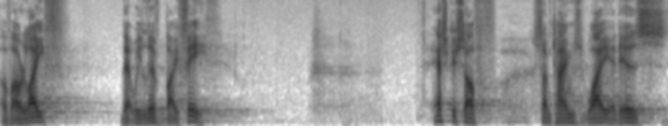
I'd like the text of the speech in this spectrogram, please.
of our life that we live by faith. Ask yourself sometimes why it is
